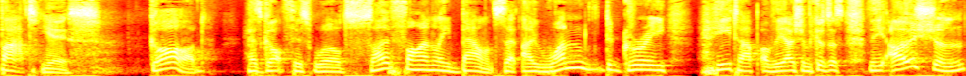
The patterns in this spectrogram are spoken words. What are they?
But Yes. God has got this world so finely balanced that a one degree heat up of the ocean, because it's the ocean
